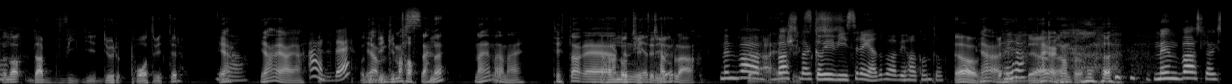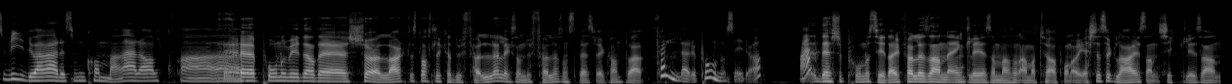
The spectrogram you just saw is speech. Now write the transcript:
Men da, det er videoer på Twitter, Ja, ja, ja. ja. Er det det? og de Ja, blir ikke masse. tatt ned. Nei, nei, nei. Twitter er er den nye. Tumblr. Men hva, hva slags Skal vi vise deg etterpå? Vi har konto. Ja, Ja, ja. Jeg har konto. Men hva slags videoer er det som kommer? Er det alt fra Det er pornovideoer, det er sjøllagd. Det spørs litt hva du følger. liksom. Du følger sånn spesifikke kontoer. Følger du pornosider? Det er ikke pornosider. Jeg følger sånn egentlig som mer sånn amatørporno. Jeg er ikke så glad i sånn skikkelig sånn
